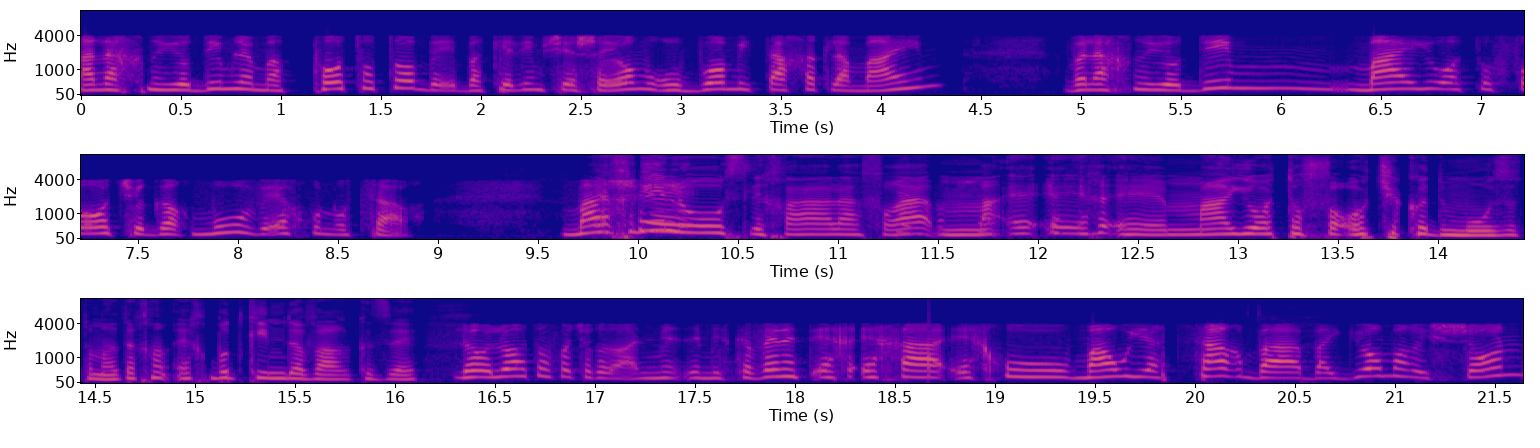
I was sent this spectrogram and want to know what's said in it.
אנחנו יודעים למפות אותו בכלים שיש היום, רובו מתחת למים, ואנחנו יודעים מה היו התופעות שגרמו ואיך הוא נוצר. איך ש... גילו, סליחה על ההפרעה, כן, מה, איך, אה, מה היו התופעות שקדמו? זאת אומרת, איך, איך בודקים דבר כזה? לא, לא התופעות שקדמו, אני מתכוונת איך, איך, איך הוא, מה הוא יצר ב, ביום הראשון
